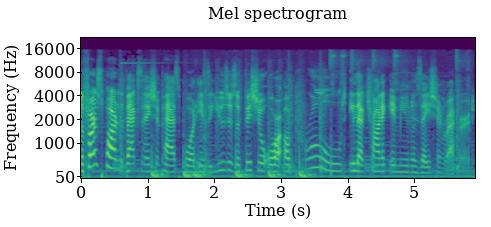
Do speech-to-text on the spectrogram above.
The first part of the vaccination passport is the user's official or approved electronic immunization record.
